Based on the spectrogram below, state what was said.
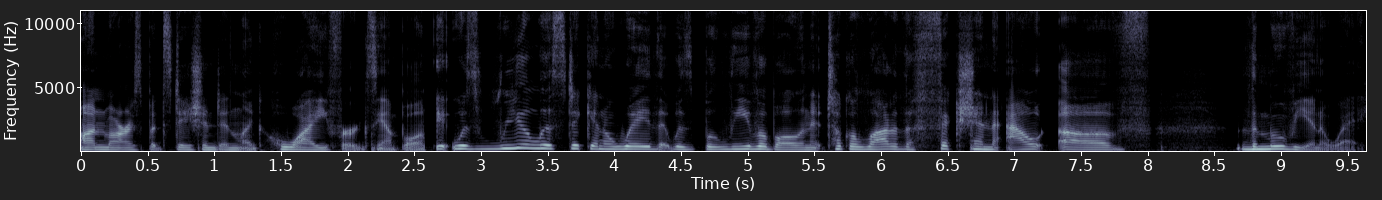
on Mars, but stationed in like Hawaii, for example. It was realistic in a way that was believable, and it took a lot of the fiction out of the movie in a way.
